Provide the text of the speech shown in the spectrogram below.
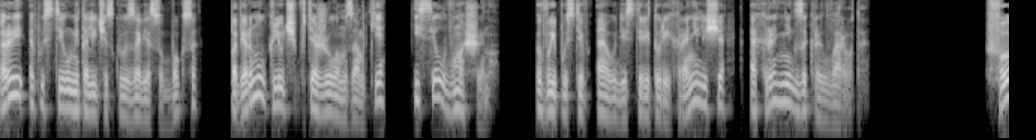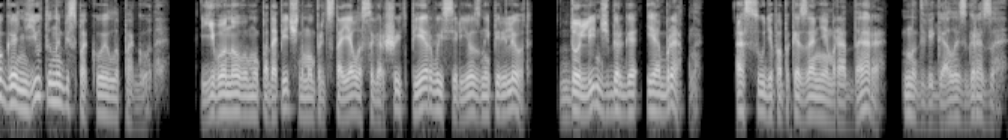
Рэй опустил металлическую завесу бокса, повернул ключ в тяжелом замке и сел в машину. Выпустив Ауди с территории хранилища, охранник закрыл ворота. Фога Ньютона беспокоила погода. Его новому подопечному предстояло совершить первый серьезный перелет до Линчберга и обратно, а судя по показаниям радара, надвигалась гроза.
